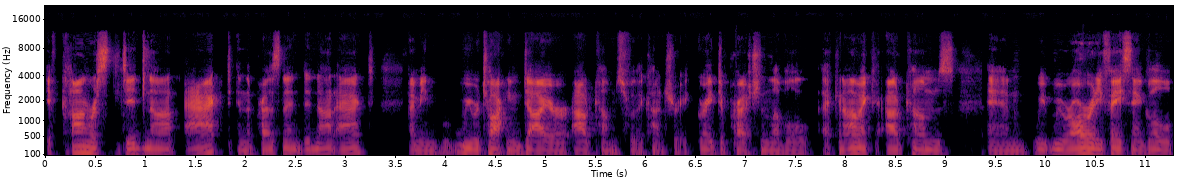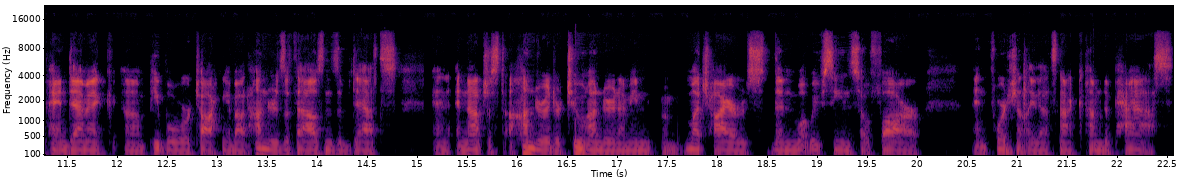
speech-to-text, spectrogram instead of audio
if Congress did not act and the president did not act, I mean, we were talking dire outcomes for the country, Great Depression level economic outcomes. And we, we were already facing a global pandemic. Um, people were talking about hundreds of thousands of deaths and, and not just 100 or 200, I mean, much higher than what we've seen so far. And fortunately, that's not come to pass.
